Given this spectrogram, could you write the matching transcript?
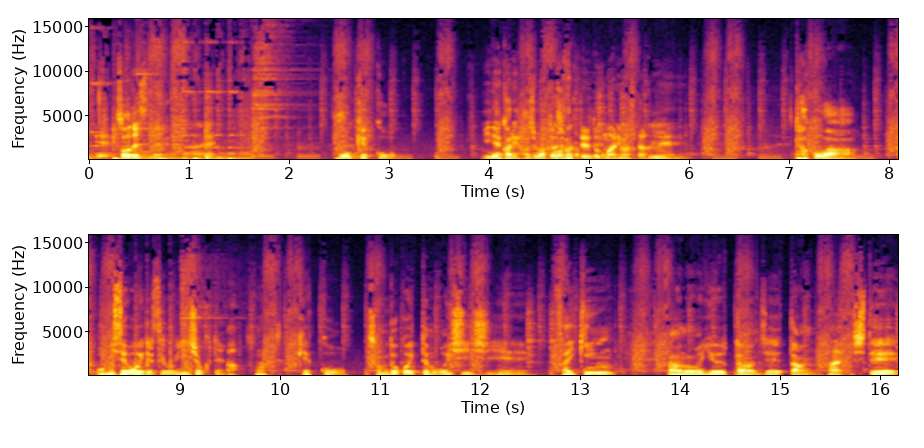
期で、ーそうですね。はい、もう結構稲刈り始まってますから、ね、始まってるとこもありますからね、タコはお店多いですよ飲食店。あそうなんですか結構しかもどこ行っても美味しいし、え最近あの U ターン J ターンはい。して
